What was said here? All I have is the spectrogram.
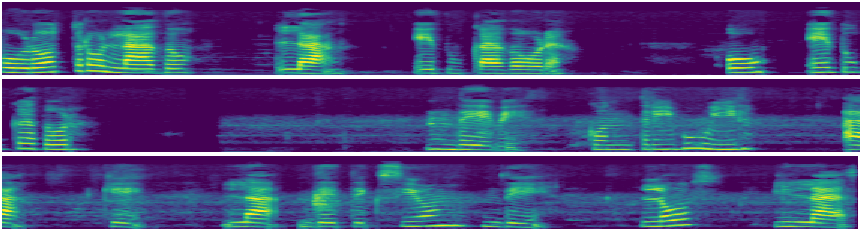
Por otro lado, la educadora o educador debe contribuir a que la detección de los y las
